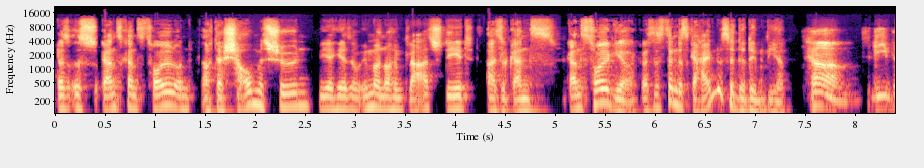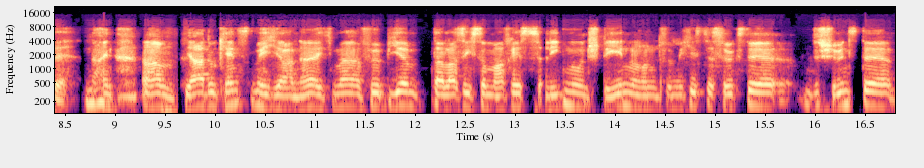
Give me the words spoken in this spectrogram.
Das ist ganz, ganz toll und auch der Schaum ist schön, wie er hier so immer noch im Glas steht. Also ganz, ganz toll, Georg. Was ist denn das Geheimnis hinter dem Bier? Ja, Liebe. Nein, ähm, ja, du kennst mich ja. Ne? Ich meine, für Bier, da lasse ich so Maches liegen und stehen und für mich ist das Höchste, das Schönste,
